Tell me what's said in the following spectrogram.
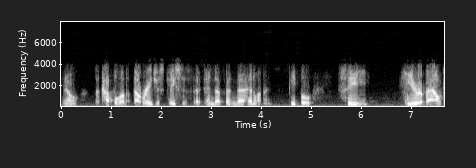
you know, a couple of outrageous cases that end up in the headlines. People see, hear about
